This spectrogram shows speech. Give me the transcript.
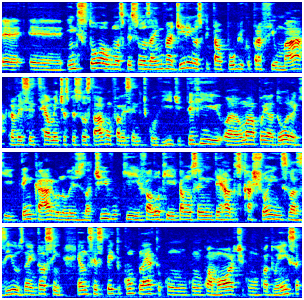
é, é, instou algumas pessoas a invadirem o hospital público para filmar, para ver se realmente as pessoas estavam falecendo de Covid. Teve uh, uma apoiadora que tem cargo no legislativo que falou que estavam sendo enterrados caixões vazios, né? Então, assim, é um desrespeito completo com, com, com a morte, com, com a doença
